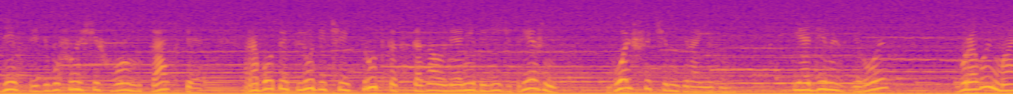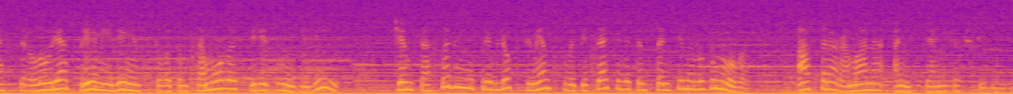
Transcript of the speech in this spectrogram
Здесь, среди бушующих волн Каспия, работают люди, чей труд, как сказал Леонид Ильич Брежнев, больше, чем героизм. И один из героев, буровой мастер, лауреат премии Ленинского комсомола Спиридун Белиев, чем-то особенно привлек тюменского писателя Константина Лагунова, автора романа о нефтяниках Сибири.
